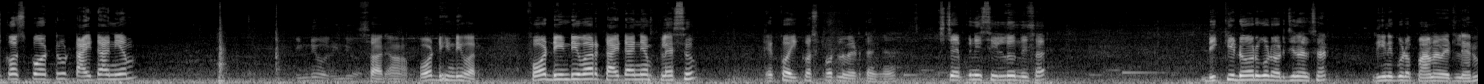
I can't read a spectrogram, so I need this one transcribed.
EcoSport Titanium. Sorry Ford Endeavour. Ford Endeavour Titanium plus ఎక్కువ ఈకోస్పోర్ట్లు పెడతాం కదా. స్టెప్ని సిల్ ఉంది సార్. డిక్కీ డోర్ కూడా ఒరిజినల్ సార్. దీనికి కూడా పాన పెట్టలేరు.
